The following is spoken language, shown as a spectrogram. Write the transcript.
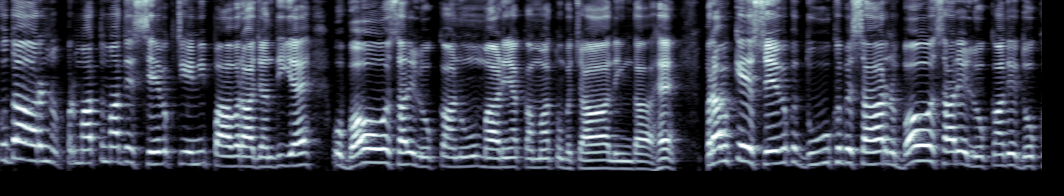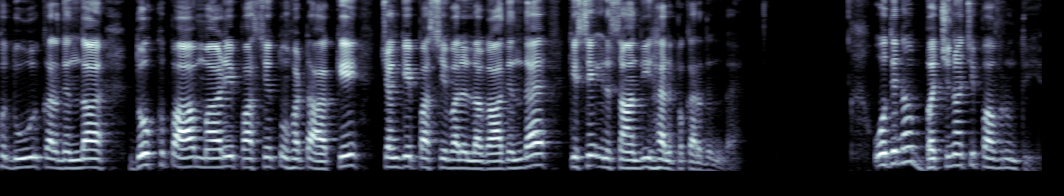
ਉਦਾਹਰਨ, ਪ੍ਰਮਾਤਮਾ ਦੇ ਸੇਵਕ 'ਚ ਇੰਨੀ ਪਾਵਰ ਆ ਜਾਂਦੀ ਹੈ, ਉਹ ਬਹੁਤ ਸਾਰੇ ਲੋਕਾਂ ਨੂੰ ਮਾੜੀਆਂ ਕੰਮਾਂ ਤੋਂ ਬਚਾ ਲੈਂਦਾ ਹੈ। ਪ੍ਰਭ ਕੇ ਸੇਵਕ ਦੁੱਖ ਵਿਸਾਰਨ ਬਹੁਤ ਸਾਰੇ ਲੋਕਾਂ ਦੇ ਦੁੱਖ ਦੂਰ ਕਰ ਦਿੰਦਾ, ਦੁੱਖ ਭਾਵ ਮਾੜੇ ਪਾਸੇ ਤੋਂ ਹਟਾ ਕੇ ਚੰਗੇ ਪਾਸੇ ਵੱਲ ਲਗਾ ਦਿੰਦਾ ਹੈ, ਕਿਸੇ ਇਨਸਾਨ ਦੀ ਹੈਲਪ ਕਰ ਦਿੰਦਾ ਹੈ। ਉਹਦੇ ਨਾਲ ਬਚਣਾ 'ਚ ਪਾਵਰ ਹੁੰਦੀ ਹੈ।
